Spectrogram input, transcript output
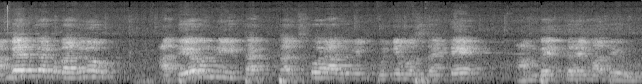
అంబేద్కర్ బదులు ఆ దేవుణ్ణి తలుచుకోరాదు మీకు పుణ్యం వస్తుందంటే అంబేద్కరే మా దేవుడు.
